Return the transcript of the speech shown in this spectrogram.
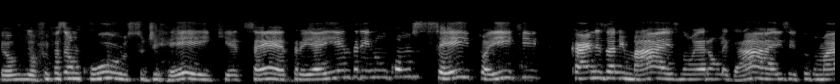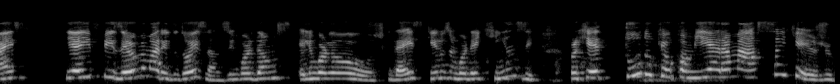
eu, eu fui fazer um curso de reiki, etc. E aí entrei num conceito aí que carnes animais não eram legais e tudo mais. E aí fiz eu e meu marido dois anos, engordamos, ele engordou acho que 10 quilos, eu engordei 15, porque tudo que eu comia era massa e queijo.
